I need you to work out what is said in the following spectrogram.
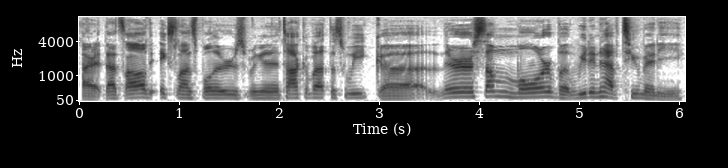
All right, that's all the Ixalan spoilers we're going to talk about this week. Uh, there are some more, but we didn't have too many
